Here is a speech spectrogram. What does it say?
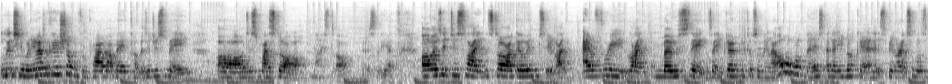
literally, when you ever go shopping for Primark makeup, is it just me? Or just my store? My store, yeah. Or is it just like the store I go into? Like every, like most things, like you go and pick up something like, oh, I want this, and then you look at it and it's been like someone's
